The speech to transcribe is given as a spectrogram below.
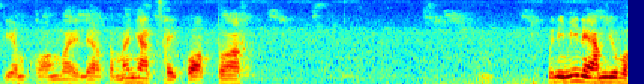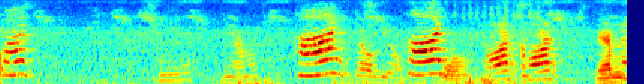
เตรียมของไว้แล้วก็มายัดใส่กรอบตัวอืมวันนี้มีแหนมอยู่บ่เนียมพ่อเจ้าเดียวพ่ออ๋อฮอนฮอนแหนมอะไร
